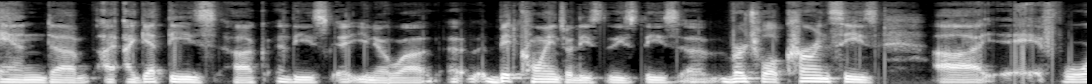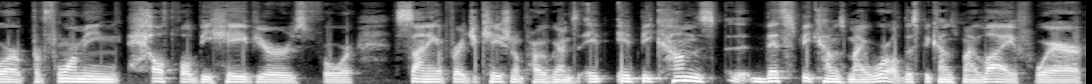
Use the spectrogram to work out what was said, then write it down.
and um, I, I, get these uh, these uh, you know uh, bitcoins or these these these virtual currencies for performing healthful behaviors, for signing up for educational programs. It it becomes this becomes my world. This becomes my life where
